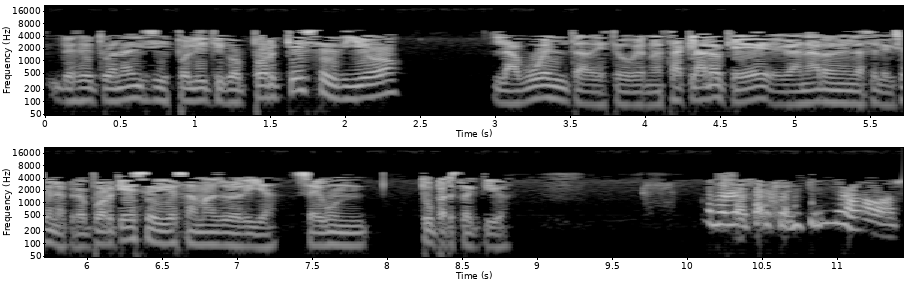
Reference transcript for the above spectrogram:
desde tu análisis político, ¿por qué se dio la vuelta de este gobierno? Está claro que ganaron en las elecciones, pero ¿por qué se dio esa mayoría, según tu perspectiva? Bueno, los argentinos,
